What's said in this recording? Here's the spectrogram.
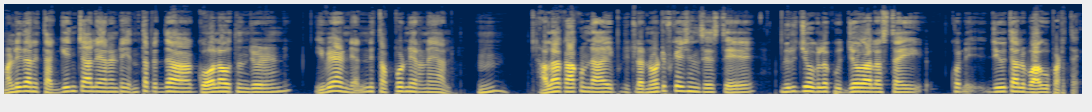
మళ్ళీ దాన్ని తగ్గించాలి అని అంటే ఎంత పెద్ద గోల్ అవుతుంది చూడండి. ఇవే అండి అన్ని తప్పుడు నిర్ణయాలు. అలా కాకుండా ఇప్పుడు ఇట్లా నోటిఫికేషన్స్ వేస్తే నిరుద్యోగులకు ఉద్యోగాలు వస్తాయి కొన్ని జీవితాలు బాగుపడతాయి.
